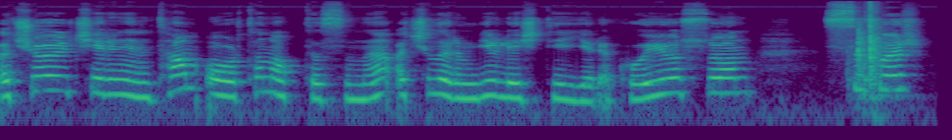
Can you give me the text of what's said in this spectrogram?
Açı ölçerinin tam orta noktasını açıların birleştiği yere koyuyorsun. 0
